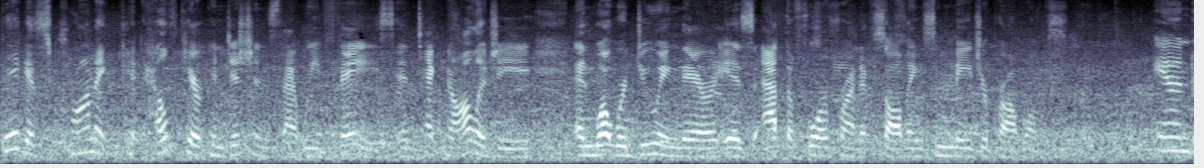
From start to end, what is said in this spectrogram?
biggest chronic healthcare conditions that we face in technology, and what we're doing there is at the forefront of solving some major problems. And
